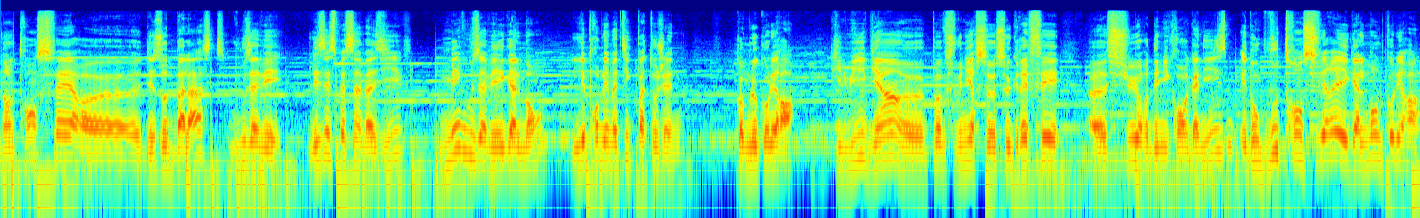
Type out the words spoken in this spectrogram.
Dans le transfert euh, des eaux de ballast, vous avez les espèces invasives, mais vous avez également les problématiques pathogènes, comme le choléra, qui lui bien, euh, peuvent venir se, greffer euh, sur des micro-organismes, et donc vous transférez également le choléra.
